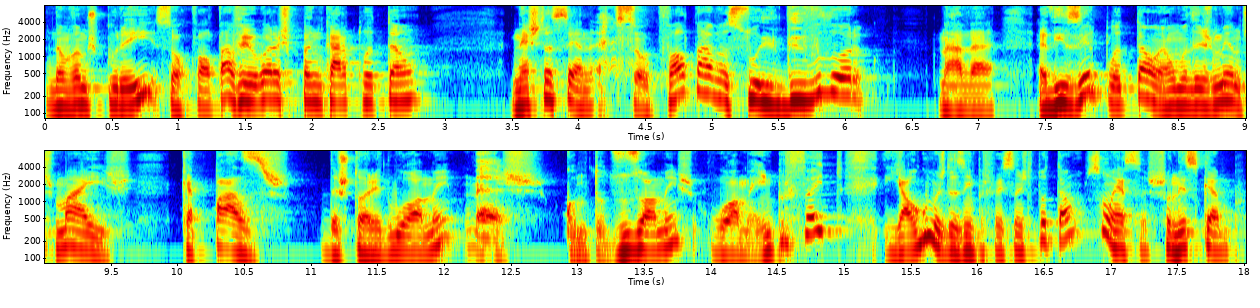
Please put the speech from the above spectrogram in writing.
Não vamos por aí. Só que faltava eu agora espancar Platão nesta cena. Só que faltava. Sou-lhe devedor. Nada a dizer. Platão é uma das mentes mais capazes da história do homem, mas como todos os homens, o homem é imperfeito e algumas das imperfeições de Platão são essas, são nesse campo.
